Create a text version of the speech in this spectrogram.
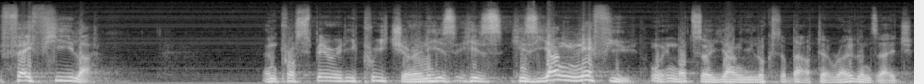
faith healer and prosperity preacher. And his, his, his young nephew, well, not so young, he looks about uh, Roland's age.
